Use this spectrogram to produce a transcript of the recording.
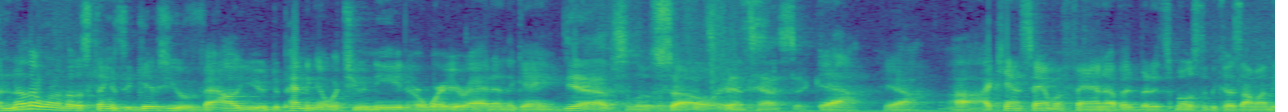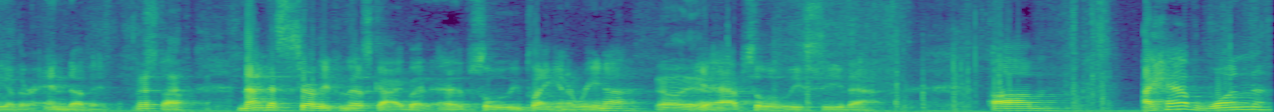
Another one of those things that gives you value depending on what you need or where you're at in the game. Yeah, absolutely. So it's it's- fantastic. Yeah, yeah. Uh, I can't say I'm a fan of it, but it's mostly because I'm on the other end of it and stuff. Not necessarily from this guy, but absolutely playing an arena. Oh, yeah. You absolutely see that. Um, I have one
